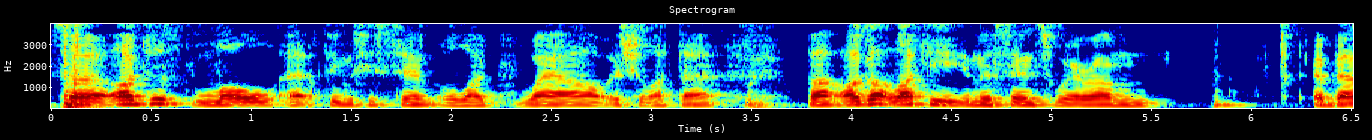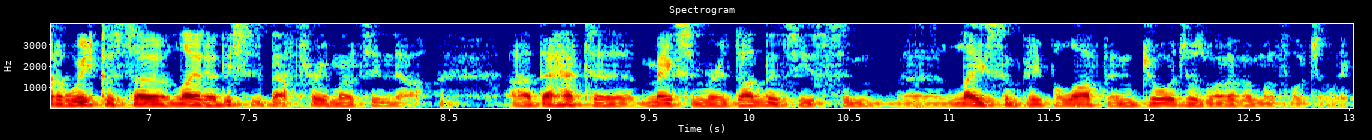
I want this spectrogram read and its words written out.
So I just lol at things he sent or like wow and shit like that. But I got lucky in the sense where um about a week or so later, this is about three months in now, uh, they had to make some redundancies, some uh, lay some people off, and George was one of them, unfortunately.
